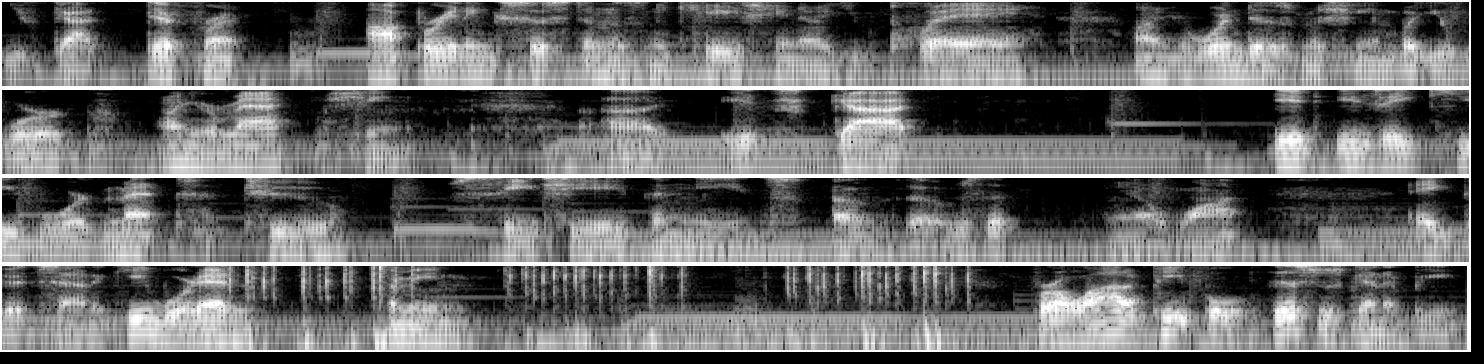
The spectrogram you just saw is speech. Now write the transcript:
You've got different operating systems in case you know you play on your Windows machine, but you work on your Mac machine. Uh, it's got it is a keyboard meant to satiate the needs of those that you know want a good sounding keyboard. And I mean, for a lot of people, this is going to be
